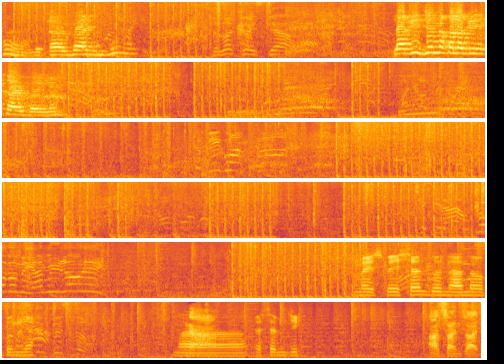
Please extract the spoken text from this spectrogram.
May carbine. The Lurker is down. Lagi dyan nakalagay yung carbine, no? The big one's gone. Check it out. Cover me, I'm reloading! May special doon na ano, pinya, Stim pistol! na SMG. Ah, saan, saan?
